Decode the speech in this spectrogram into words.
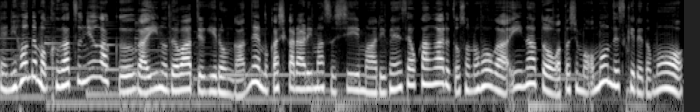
え日本でも9月入学がいいのではという議論がね、昔からありますし、まあ、利便性を考えるとその方がいいなと私も思うんですけれども、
